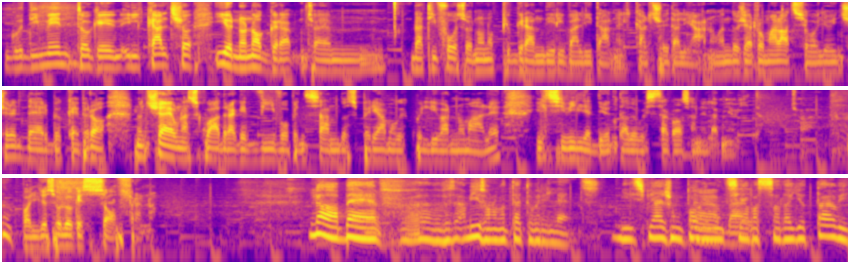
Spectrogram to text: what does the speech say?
Godimento che il calcio. Io non ho, gra- cioè, mh, da tifoso, non ho più grandi rivalità nel calcio italiano. Quando c'è Roma Lazio voglio vincere il derby, ok, però non c'è una squadra che vivo pensando speriamo che quelli vanno male. Il Siviglia è diventato questa cosa nella mia vita. Cioè, voglio solo che soffrano. No, beh, io sono contento per il Lens. Mi dispiace un po' che Eh, non bello. sia passato agli ottavi,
